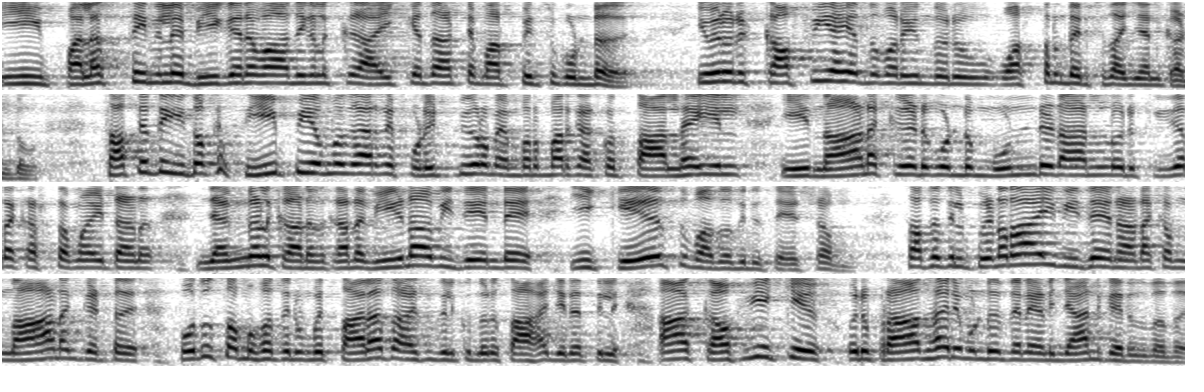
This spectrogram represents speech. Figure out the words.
ഈ പലസ്തീനിലെ ഭീകരവാദികൾക്ക് ഐക്യദാർഢ്യം അർപ്പിച്ചുകൊണ്ട് ഇവരൊരു കഫിയ എന്ന് പറയുന്ന ഒരു വസ്ത്രം ധരിച്ചതായി ഞാൻ കണ്ടു. സത്യത്തിൽ ഇതൊക്കെ സി പി എമ്മുകാരുടെ പൊളിറ്റ് ബ്യൂറോ മെമ്പർമാർക്കൊക്കെ തലയിൽ ഈ നാണക്കേട് കൊണ്ട് മുണ്ടിടാനുള്ള ഒരു കീറ കഷ്ടമായിട്ടാണ് ഞങ്ങൾ കാണുന്നത്. കാരണം വീണാ വിജയന്റെ ഈ കേസ് വന്നതിന് ശേഷം സത്യത്തിൽ പിണറായി വിജയൻ അടക്കം നാണം കെട്ട് പൊതുസമൂഹത്തിന് മുമ്പ് തല താഴ്ത്തി നിൽക്കുന്ന ഒരു സാഹചര്യത്തിൽ ആ കഫിയയ്ക്ക് ഒരു പ്രാധാന്യമുണ്ട് തന്നെയാണ് ഞാൻ കരുതുന്നത്.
